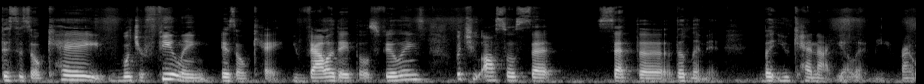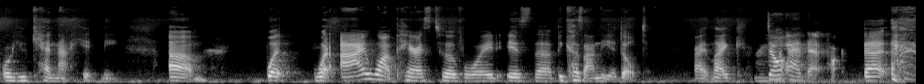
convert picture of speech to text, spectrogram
this is okay. What you're feeling is okay. You validate those feelings, but you also set set the the limit. But you cannot yell at me, right? Or you cannot hit me. Um, what what I want parents to avoid is the because I'm the adult, right? Like don't add that part. That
